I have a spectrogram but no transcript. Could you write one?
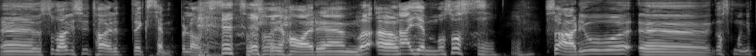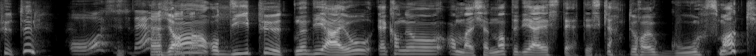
Så da hvis vi tar et eksempel, av sånn som vi har her hjemme hos oss, så er det jo ganske mange puter. Syns du det? Ja, og de putene, de er jo Jeg kan jo anerkjenne at de er estetiske. Du har jo god smak.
